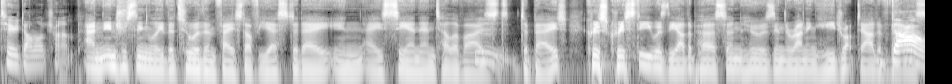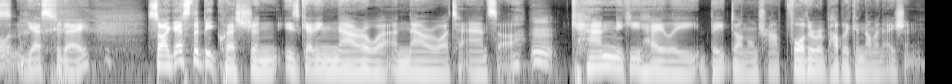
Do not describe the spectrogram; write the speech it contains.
to Donald Trump. And interestingly, the two of them faced off yesterday in a CNN televised Hmm. debate. Chris Christie was the other person who was in the running. He dropped out of the race yesterday. So I guess the big question is getting narrower and narrower to answer. Hmm. Can Nikki Haley beat Donald Trump for the Republican nomination?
